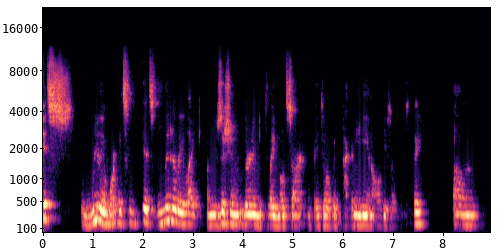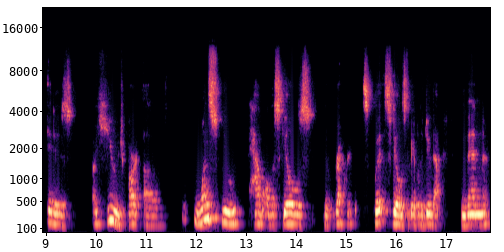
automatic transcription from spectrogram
it's really important. It's it's literally like a musician learning to play Mozart and Beethoven, and Paganini, and all these other things. They, um, it is a huge part of once you have all the skills, the record skills to be able to do that, then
